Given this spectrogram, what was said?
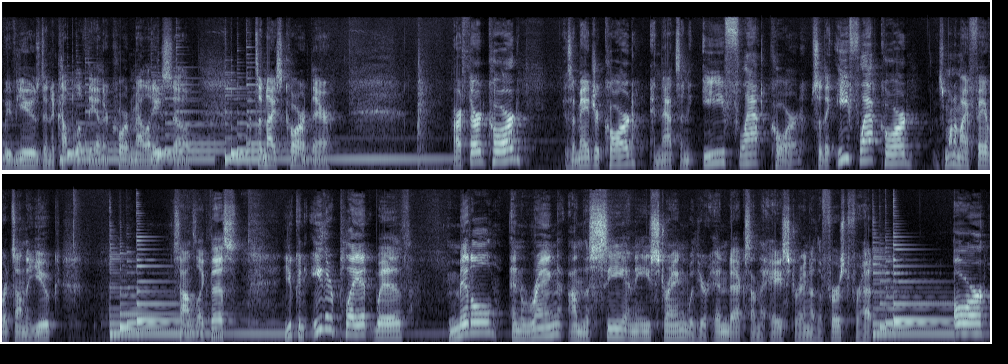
we've used in a couple of the other chord melodies, so that's a nice chord there. Our third chord is a major chord, and that's an E flat chord. So the E flat chord is one of my favorites on the uke. Sounds like this. You can either play it with middle and ring on the C and E string with your index on the A string of the first fret, or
